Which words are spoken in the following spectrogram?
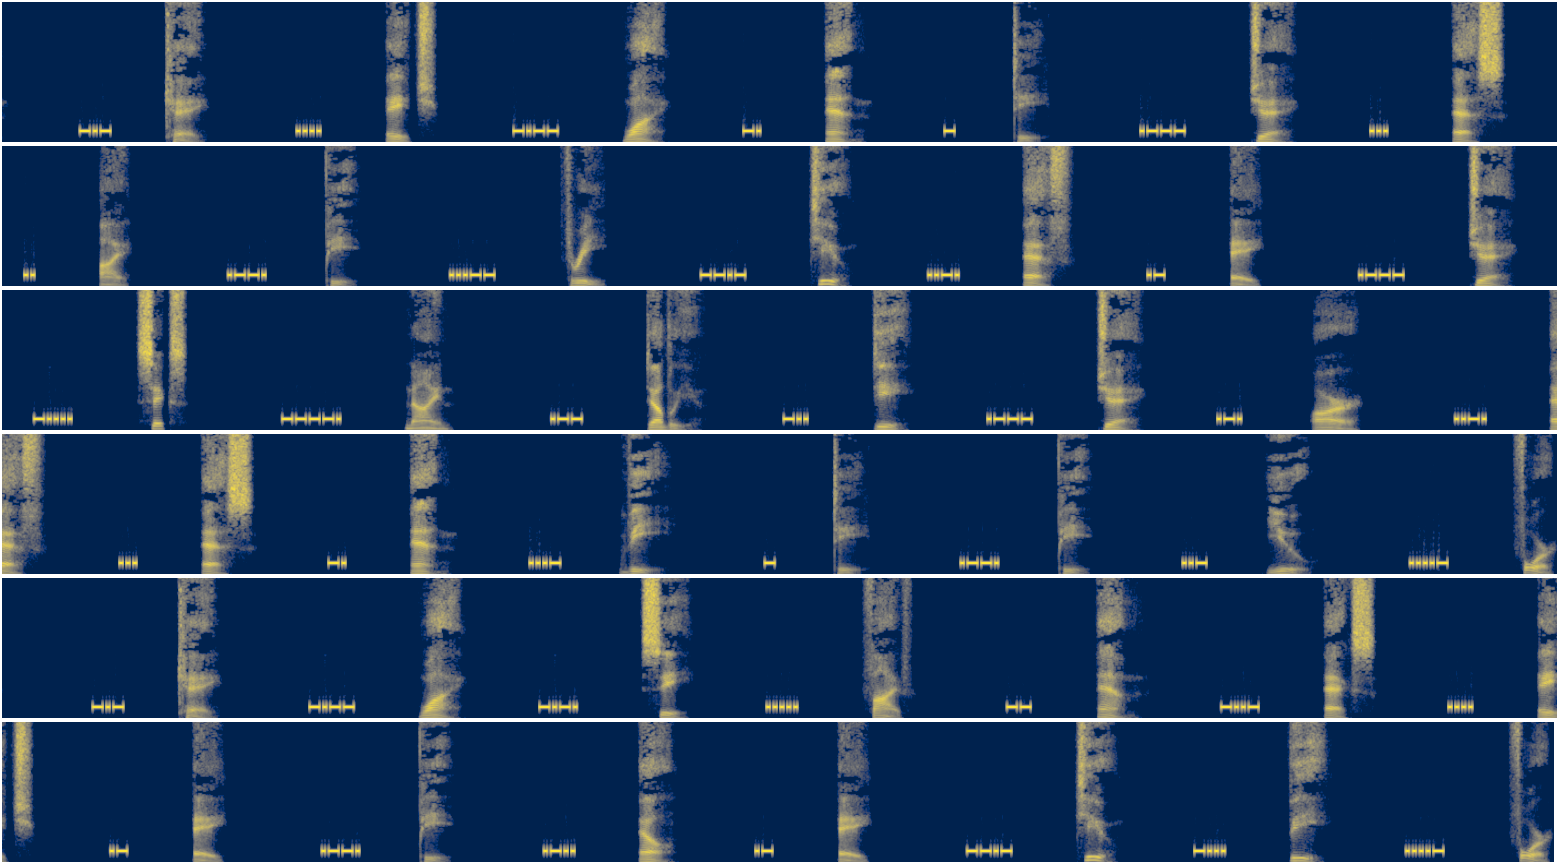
K H Y N T J S I P 3 Q F A J 6 9 W D J R F S N V T P U 4 K. Y. C. 5. M. X. H. A. P. L. A. Q. B. 4.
